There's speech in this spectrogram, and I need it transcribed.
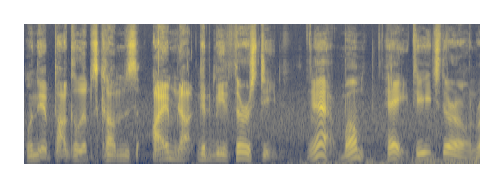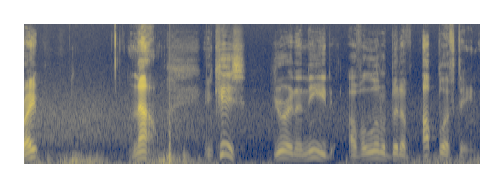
when the apocalypse comes, I'm not going to be thirsty. Yeah, well, hey, to each their own, right? Now, in case you're in a need of a little bit of uplifting,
